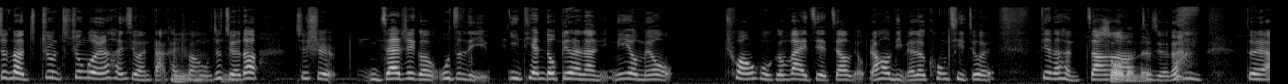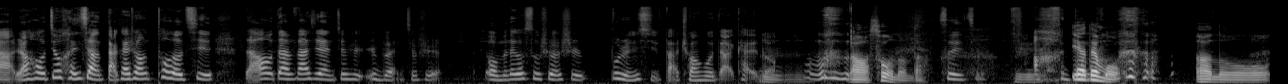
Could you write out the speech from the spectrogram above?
真的中中国人很喜欢打开窗户，嗯嗯就觉得就是你在这个屋子里一天都憋在那里，你有没有窗户和外界交流？然后里面的空气就会变得很脏啊，そうだね就觉得对啊，然后就很想打开窗透透气，然后但发现就是日本就是我们那个宿舍是不允许把窗户打开的，うんうん、あそうなんだ、所以就へえ啊，很いやで痛苦もあの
